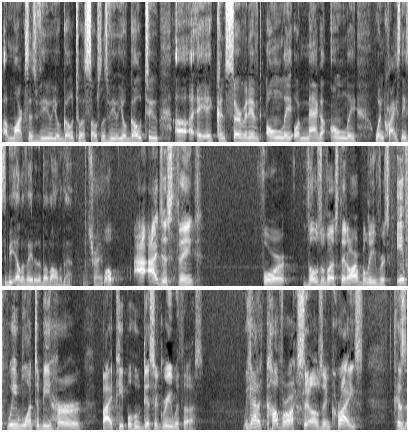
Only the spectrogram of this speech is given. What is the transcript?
a Marxist view, you'll go to a socialist view, you'll go to uh, a, a conservative only or MAGA only, when Christ needs to be elevated above all of that. That's right. Well, I, I just think for those of us that are believers, if we want to be heard by people who disagree with us, we got to cover ourselves in Christ because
